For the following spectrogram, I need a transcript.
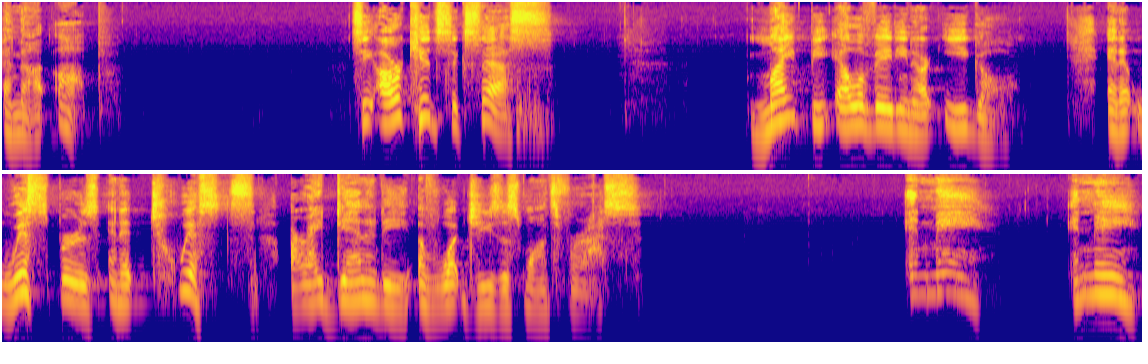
and not up. See, our kids' success might be elevating our ego, and it whispers and it twists our identity of what Jesus wants for us. In me, in me.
